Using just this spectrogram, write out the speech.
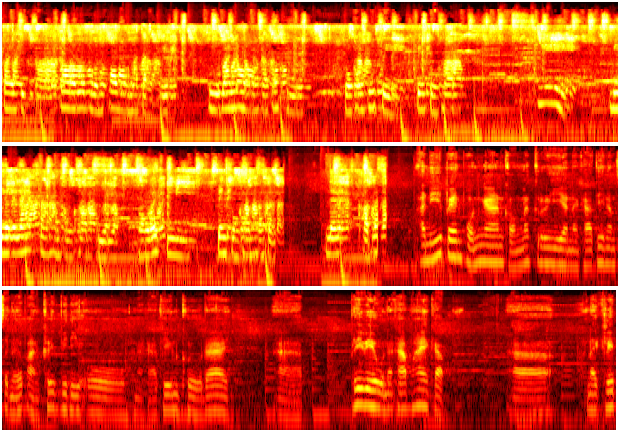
ไปศึกษาแล้วก็รวบรวมข้อมูลมาจากคลิปคือบ้านนอกนะคะก็คือสงครามพิเศษเป็นสงครามที่มีระยะการทำสงครามเกือบ200 ปี เป็นสงครามกษัตริย์และขับไล่ อันนี้เป็นผลงานของนักเรียนนะครับที่นำเสนอผ่านคลิปวิดีโอนะครับที่คุณครูได้รีวิวนะครับให้กับในคลิป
